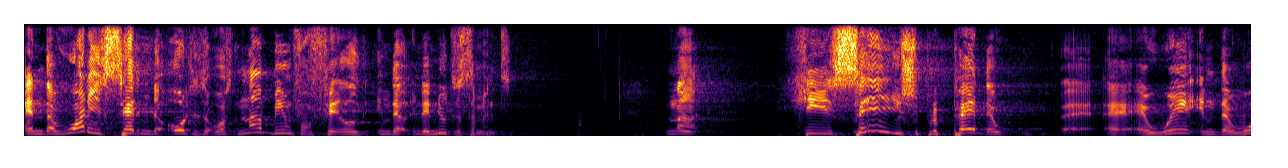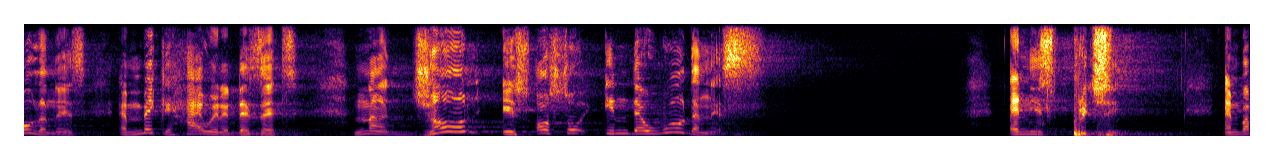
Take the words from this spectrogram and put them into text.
And the what is said in the Old Testament was not being fulfilled in the, in the New Testament. Now, he's saying you should prepare the, uh, a way in the wilderness and make a highway in the desert. Now, John is also in the wilderness and he's preaching. And the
